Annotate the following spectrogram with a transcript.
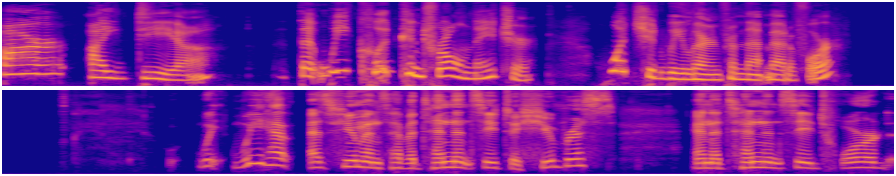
our idea that we could control nature. What should we learn from that metaphor? We, we have, as humans, have a tendency to hubris and a tendency toward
